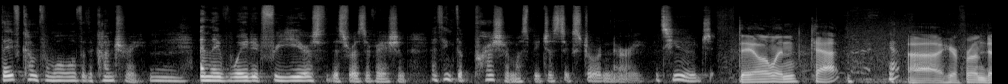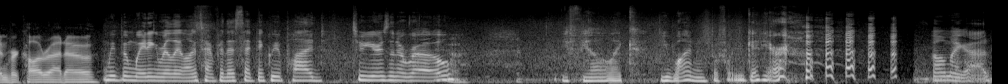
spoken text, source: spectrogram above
they've come from all over the country and they've waited for years for this reservation. I think the pressure must be just extraordinary. It's huge. Dale and Kat. Uh, here from Denver, Colorado. We've been waiting a really long time for this. I think we applied two years in a row. You feel like you won before you get here. oh my God.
